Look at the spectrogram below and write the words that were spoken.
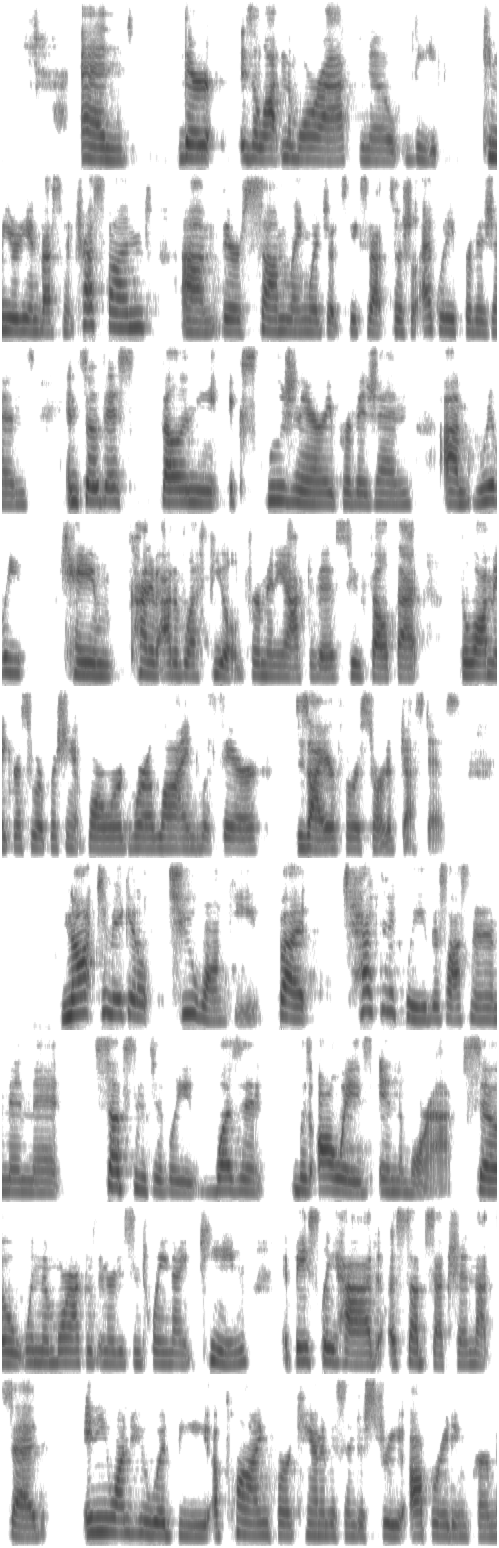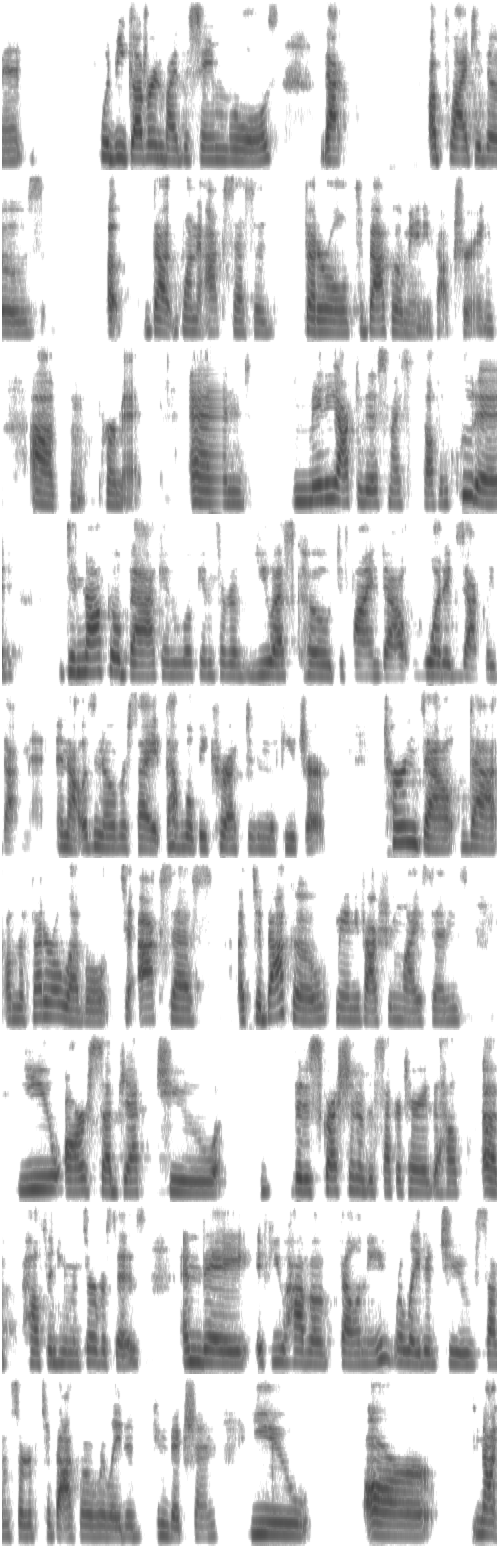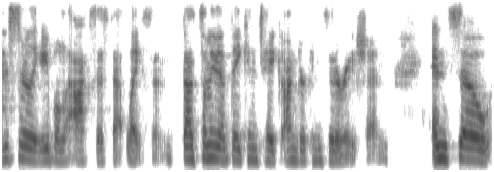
And there is a lot in the MORE Act, you know, the Community Investment Trust Fund. Um, there's some language that speaks about social equity provisions. And so this felony exclusionary provision um, really came kind of out of left field for many activists who felt that the lawmakers who were pushing it forward were aligned with their desire for restorative justice. Not to make it too wonky, but technically, this last minute amendment substantively wasn't was always in the MORE Act. So when the MORE Act was introduced in 2019, it basically had a subsection that said anyone who would be applying for a cannabis industry operating permit would be governed by the same rules that apply to those uh, that want to access a federal tobacco manufacturing um, permit. And many activists, myself included, did not go back and look in sort of US code to find out what exactly that meant. And that was an oversight that will be corrected in the future. Turns out that on the federal level, to access a tobacco manufacturing license, you are subject to the discretion of the Secretary of the Health uh, Health and Human Services, and they, if you have a felony related to some sort of tobacco related conviction, you are not necessarily able to access that license. That's something that they can take under consideration. And so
